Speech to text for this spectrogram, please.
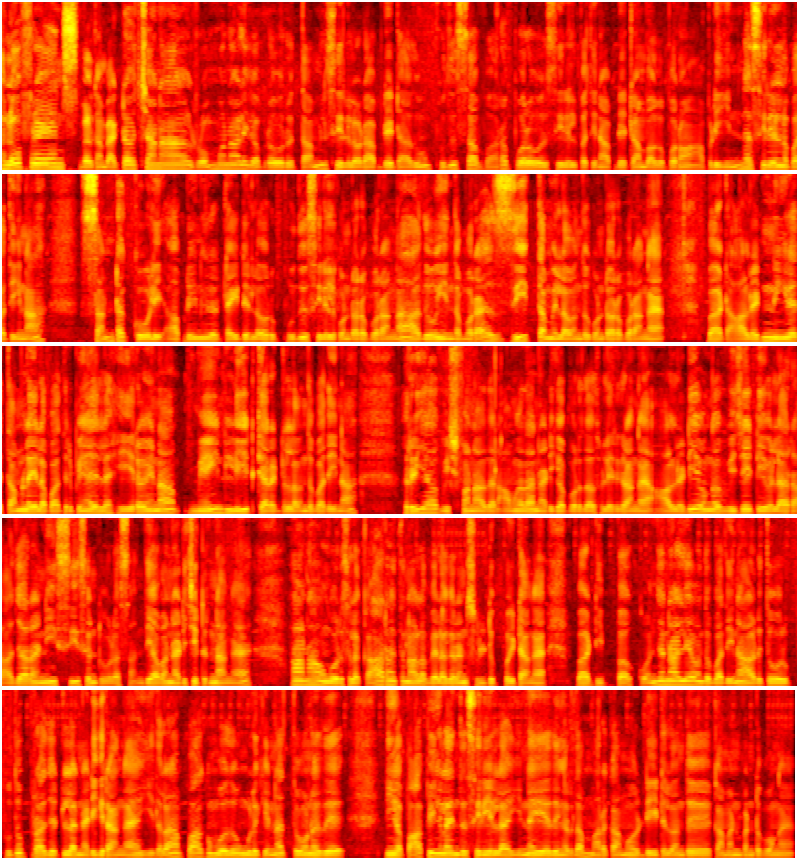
Hello friends welcome back to our channel ரொம்ப நாளைக்கு அப்புறம் ஒரு தமிழ் சீரியலோட அப்டேட் அதுவும் புதுசாக வரப்போகிற ஒரு சீரியல் பற்றின அப்டேட்லாம் பார்க்க போகிறோம் அப்படி என்ன சீரியல்னு பார்த்தீங்கன்னா சண்டை கோழி அப்படிங்கிற டைட்டிலில் ஒரு புது சீரியல் கொண்டு வர போகிறாங்க அதுவும் இந்த முறை ஜீ தமிழில் வந்து கொண்டு வர போகிறாங்க பட் ஆல்ரெடி நீங்களே தமிழையில் பார்த்துருப்பீங்க. இல்லை ஹீரோயினாக மெயின் லீட் கேரக்டரில் வந்து பார்த்தீங்கன்னா ரியா விஸ்வநாதன். அவங்க தான் நடிக்க போகிறதா சொல்லியிருக்காங்க. ஆல்ரெடி அவங்க விஜய் டிவியில் ராஜாராணி சீசன் டூவில் சந்தியாவாக நடிச்சிட்டு இருந்தாங்க. ஆனால் அவங்க ஒரு சில காரணத்தினால விலகுறேன்னு சொல்லிட்டு போயிட்டாங்க. பட் இப்போ கொஞ்ச நாள்லேயே வந்து பார்த்திங்கன்னா அடுத்து ஒரு புது ப்ராஜெக்டில் நடிக்கிறாங்க. இதெல்லாம் பார்க்கும்போது உங்களுக்கு என்ன தோணுது? நீங்கள் பார்ப்பீங்களா இந்த சீரியலில் என்ன ஏதுங்கிறத மறக்காமல் ஒரு டீட்டெயில் வந்து கமெண்ட் பண்ணிட்டு போங்க.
